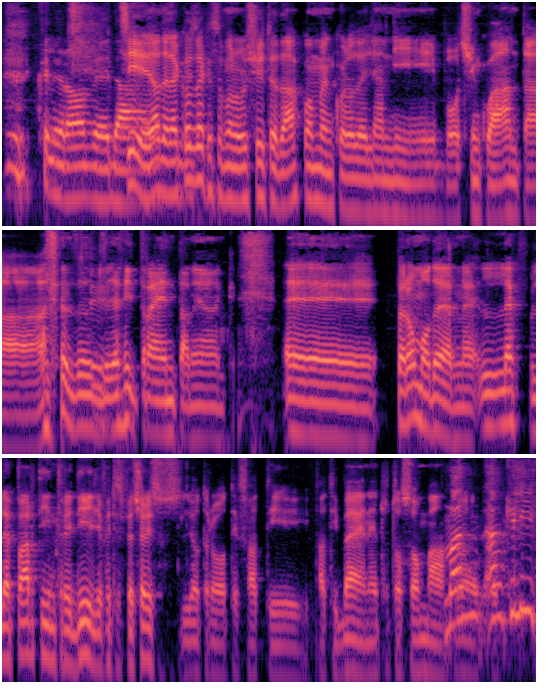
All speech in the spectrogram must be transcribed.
quelle robe da... Sì, no, delle cose che sono uscite da Aquaman, quello degli anni boh, 50, sì. degli anni 30 neanche. Eh, però moderne. Le, le, parti in 3D, gli effetti speciali li ho trovati fatti, fatti bene, tutto sommato. Ma ecco. anche lì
